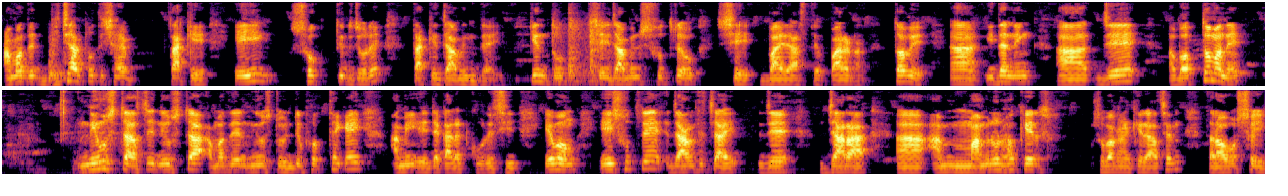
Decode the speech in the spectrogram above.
আমাদের বিচারপতি সাহেব তাকে এই শক্তির জোরে তাকে জামিন দেয়। কিন্তু সেই জামিন সূত্রেও সে বাইরে আসতে পারে না। তবে ইদানিং যে বর্তমানে নিউজটা আছে নিউজটা আমাদের নিউজ টোয়েন্টি ফোর থেকেই আমি এটা কালেক্ট করেছি এবং এই সূত্রে জানতে চাই যে যারা মামিনুল হকের শুভাকাঙ্ক্ষীরা আছেন, তারা অবশ্যই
